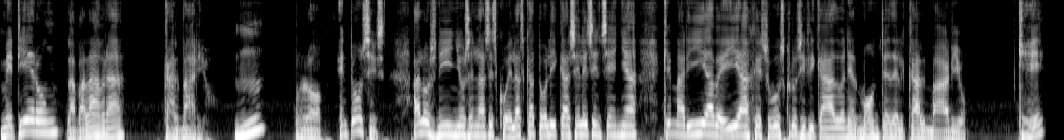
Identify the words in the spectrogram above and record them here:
metieron la palabra Calvario. ¿Mm? Entonces, a los niños en las escuelas católicas se les enseña que María veía a Jesús crucificado en el monte del Calvario. ¿Qué?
